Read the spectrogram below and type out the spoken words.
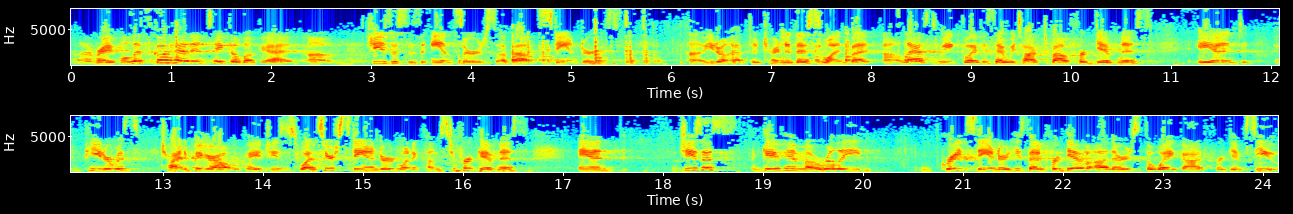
All right, well, let's go ahead and take a look at um, Jesus' answers about standards. Uh, you don't have to turn to this one, but uh, last week, like I said, we talked about forgiveness, and Peter was trying to figure out, okay, Jesus, what's your standard when it comes to forgiveness? And Jesus gave him a really great standard. He said, Forgive others the way God forgives you.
